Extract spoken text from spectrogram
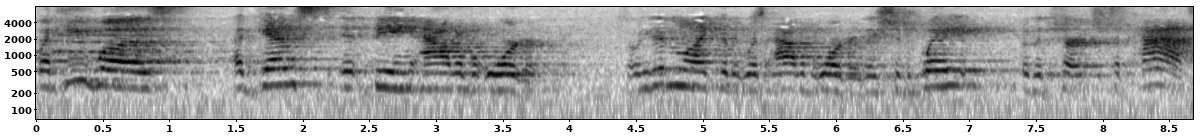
But he was against it being out of order. So he didn't like that it was out of order. They should wait for the church to pass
